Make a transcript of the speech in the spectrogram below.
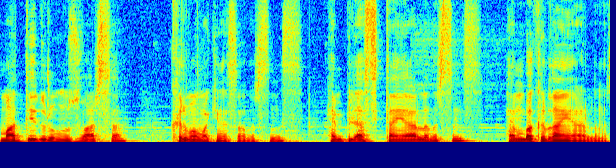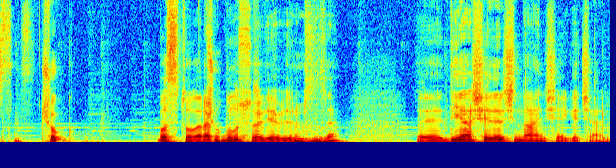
Maddi durumunuz varsa kırma makinesi alırsınız. Hem plastikten yararlanırsınız hem bakırdan yararlanırsınız. Çok basit olarak Çok bunu basit. söyleyebilirim Hı hı. size. Ee, diğer şeyler için de aynı şey geçerli.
